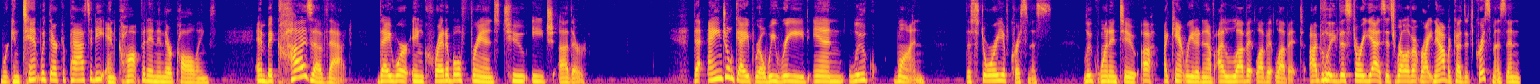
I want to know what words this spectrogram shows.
were content with their capacity and confident in their callings. And because of that, they were incredible friends to each other. The angel Gabriel, we read in Luke 1, the story of Christmas. Luke 1 and 2. Ah, I can't read it enough. I love it, love it, love it. I believe this story, yes, it's relevant right now because it's Christmas and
